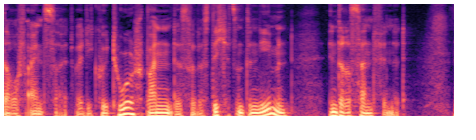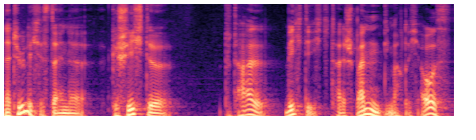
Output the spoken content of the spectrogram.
darauf einzahlt, weil die Kultur spannend ist, sodass dich als Unternehmen interessant findet. Natürlich ist deine Geschichte total wichtig, total spannend, die macht euch aus.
